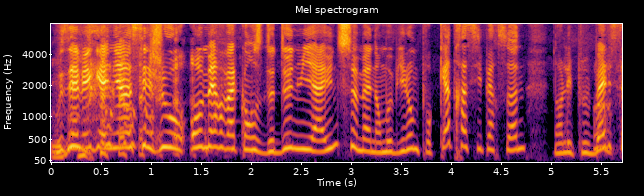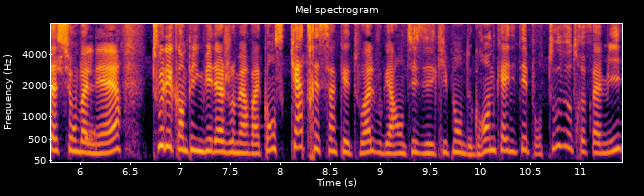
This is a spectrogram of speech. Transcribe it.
Vous avez gagné un séjour aux mers vacances de deux nuits à une semaine en mobilhome pour 4 à 6 personnes dans les plus belles stations balnéaires. Tous les campings villages aux mers vacances, 4 et 5 étoiles, vous garantissent des équipements de grande qualité pour toute votre famille,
